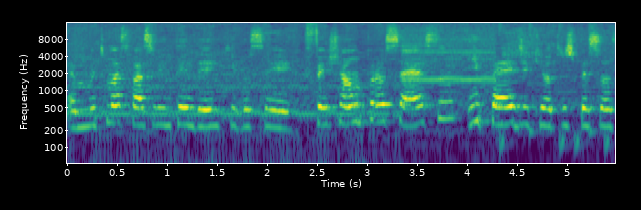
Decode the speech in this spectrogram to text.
É muito mais fácil entender que você fechar um processo impede que outras pessoas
